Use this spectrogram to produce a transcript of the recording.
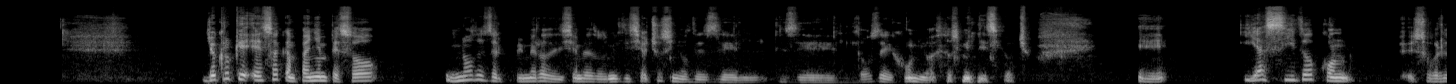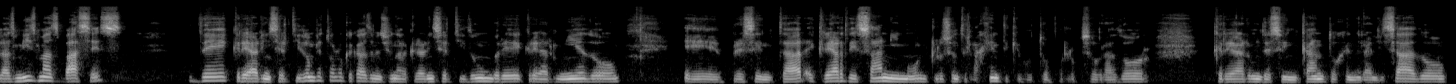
Yo creo que esa campaña empezó no desde el primero de diciembre de 2018, sino desde el, desde el 2 de junio de 2018. Eh, y ha sido con, eh, sobre las mismas bases de crear incertidumbre, todo lo que acabas de mencionar, crear incertidumbre, crear miedo, eh, presentar, crear desánimo incluso entre la gente que votó por López Obrador, crear un desencanto generalizado,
